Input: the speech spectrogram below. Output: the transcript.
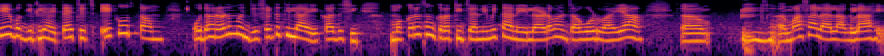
हे बघितले आहे. त्याचेच एक उत्तम उदाहरण म्हणजे षटतिला एकादशी. मकर संक्रांतीच्या निमित्ताने लाडवांचा गोडवा या मासाला लागला आहे.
